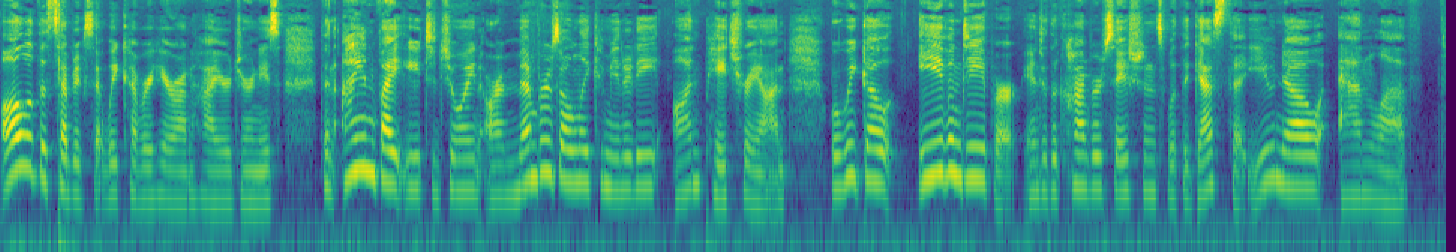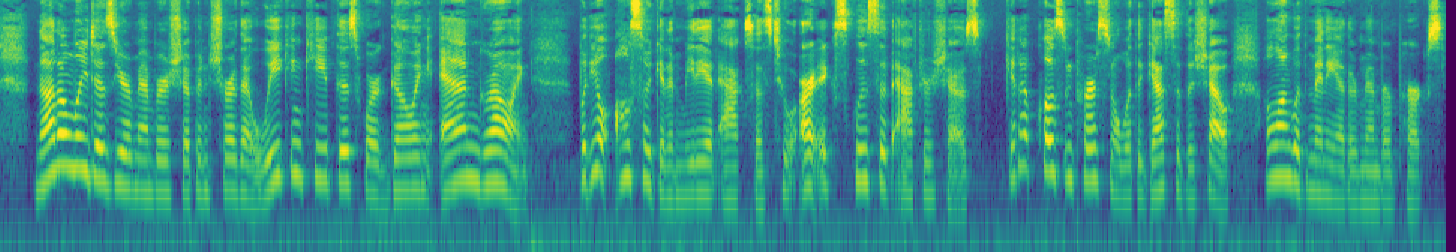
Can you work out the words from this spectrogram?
all of the subjects that we cover here on Higher Journeys, then I invite you to join our members only community on Patreon, where we go even deeper into the conversations with the guests that you know and love. Not only does your membership ensure that we can keep this work going and growing, but you'll also get immediate access to our exclusive after shows. Get up close and personal with the guests of the show, along with many other member perks.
